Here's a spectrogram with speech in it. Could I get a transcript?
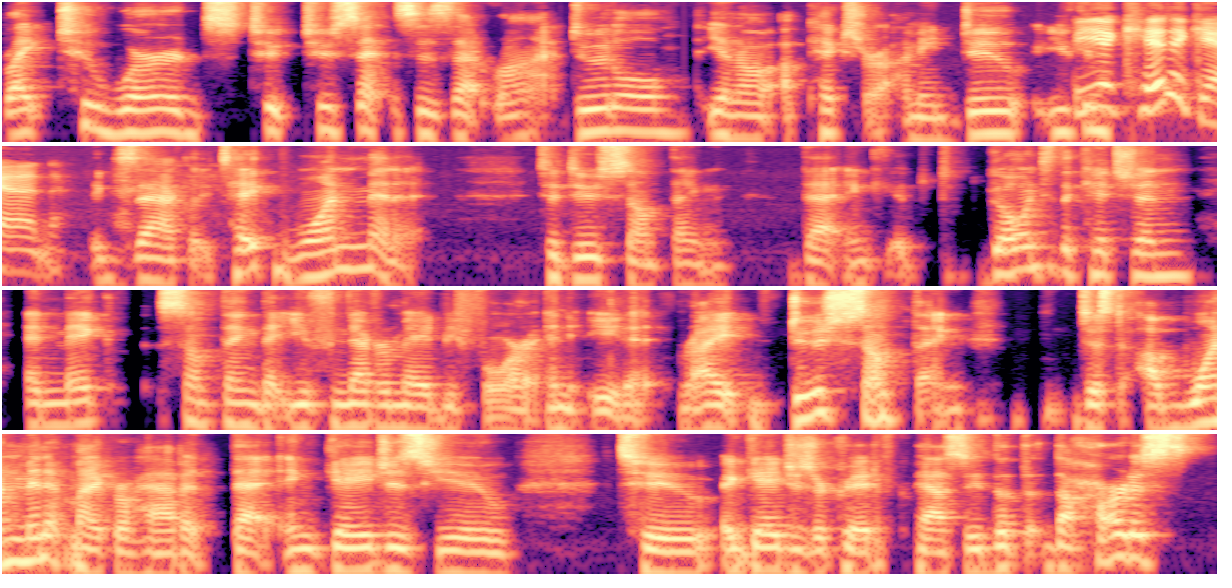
Write two words, two two sentences that rhyme. Doodle, you know, a picture. I mean, do you be can, a kid again? Exactly. Take one minute to do something that go into the kitchen and make something that you've never made before and eat it, right? Do something, just a one minute micro habit that engages you to engage your creative capacity. The, the, hardest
